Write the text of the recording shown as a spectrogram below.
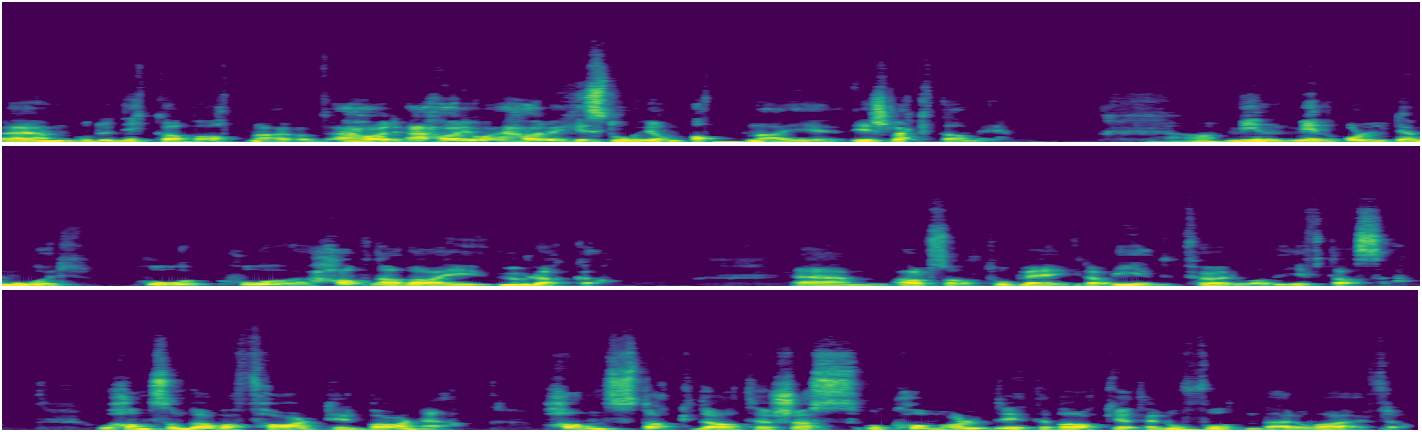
Um, og du nikker på Atna. Jeg har, jeg har, jo, jeg har jo historie om Atna i, i slekta mi. Ja. Min, min, oldemor hun, hun, havna da i ulykka. Um, altså at hun ble gravid før hun hadde gifta seg. Og han som da var far til barnet, han stakk da til sjøs og kom aldri tilbake til Lofoten, der hun var ifra.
